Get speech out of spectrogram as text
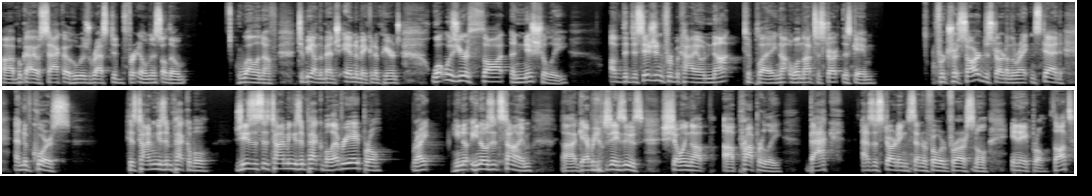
uh, Bukayo Saka, who was rested for illness, although well enough to be on the bench and to make an appearance. What was your thought initially of the decision for Bukayo not to play, not well, not to start this game, for Trossard to start on the right instead, and of course, his timing is impeccable. Jesus' timing is impeccable every April, right? He know he knows it's time. Uh, Gabriel Jesus showing up uh, properly back as a starting center forward for Arsenal in April. Thoughts?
